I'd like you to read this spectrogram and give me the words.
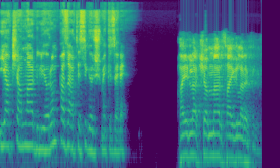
İyi akşamlar diliyorum. Pazartesi görüşmek üzere. Hayırlı akşamlar, saygılar efendim.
